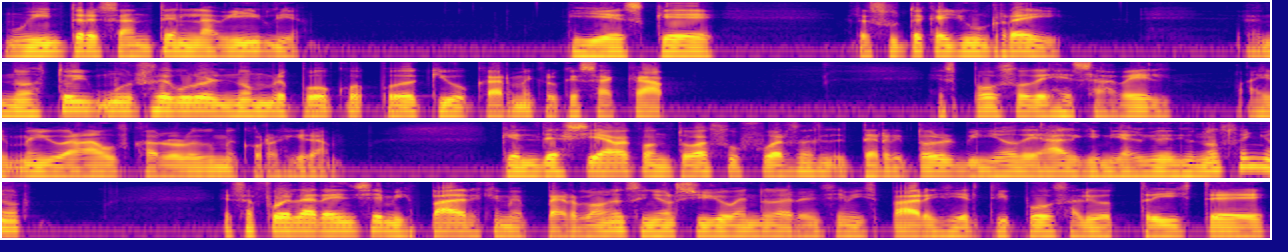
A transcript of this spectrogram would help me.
muy interesante en la Biblia, y es que resulta que hay un rey no estoy muy seguro del nombre, puedo, puedo equivocarme, creo que es Acab, esposo de Jezabel. Ahí me ayudarán a buscarlo luego y me corregirán. Que él deseaba con todas sus fuerzas el territorio del viñedo de alguien. Y alguien dijo, no señor, esa fue la herencia de mis padres, que me perdone el Señor si yo vendo la herencia de mis padres. Y el tipo salió triste,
